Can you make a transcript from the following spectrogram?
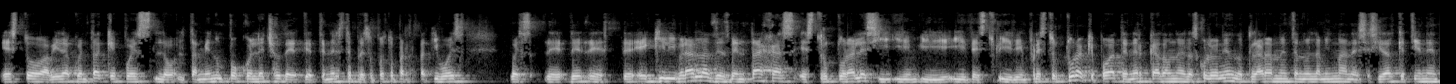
Esto habida cuenta que pues también un poco el hecho de, tener este presupuesto participativo es pues de, equilibrar las desventajas estructurales y, y, de, infraestructura que pueda tener cada una de las colonias. No, claramente no es la misma necesidad que tienen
